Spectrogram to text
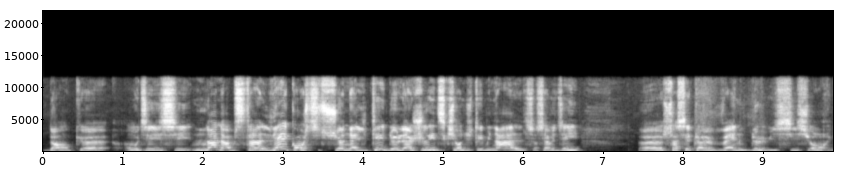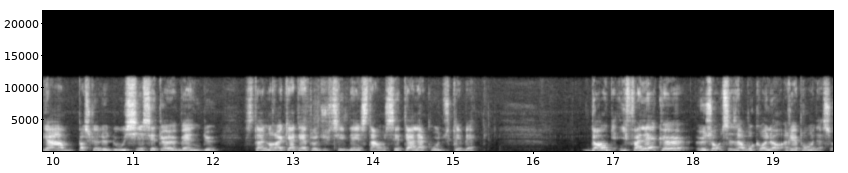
donc, euh, on dit ici, nonobstant l'inconstitutionnalité de la juridiction du tribunal. Ça, ça veut dire, euh, ça c'est un 22 ici, si on regarde, parce que le dossier c'est un 22. C'était une requête introductive d'instance, c'était à la Cour du Québec. Donc, il fallait que eux autres, ces avocats-là, répondent à ça.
